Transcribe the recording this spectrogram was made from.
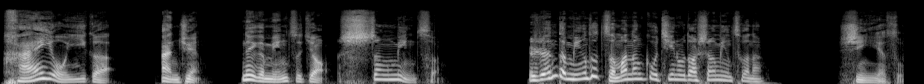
还有一个案卷，那个名字叫生命册。人的名字怎么能够进入到生命册呢？信耶稣。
